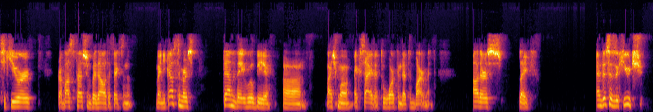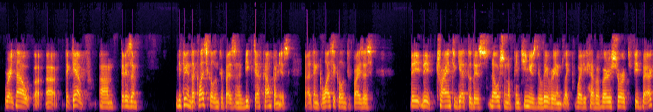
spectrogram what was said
secure, robust fashion without affecting many customers then they will be uh, much more excited to work in that environment. Others like, and this is a huge right now uh, uh, the gap. Um, there is a between the classical enterprises and big tech companies. I think classical enterprises they they trying to get to this notion of continuous delivery and like where you have a very short feedback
